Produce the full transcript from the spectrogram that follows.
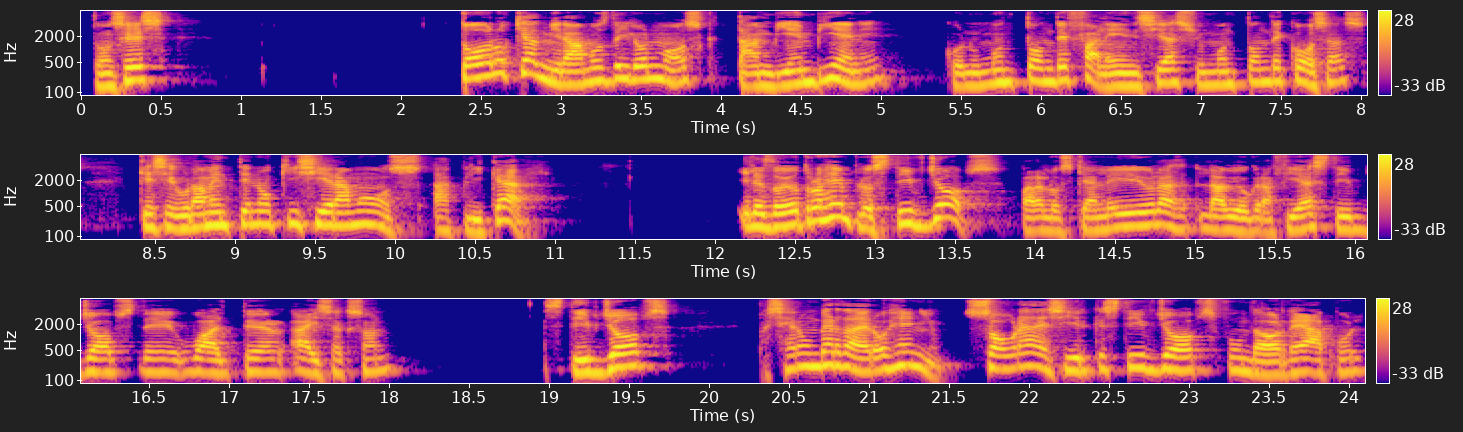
Entonces, todo lo que admiramos de Elon Musk también viene con un montón de falencias y un montón de cosas que seguramente no quisiéramos aplicar. Y les doy otro ejemplo, Steve Jobs. Para los que han leído la, la biografía de Steve Jobs de Walter Isaacson, Steve Jobs pues era un verdadero genio. Sobra decir que Steve Jobs, fundador de Apple,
